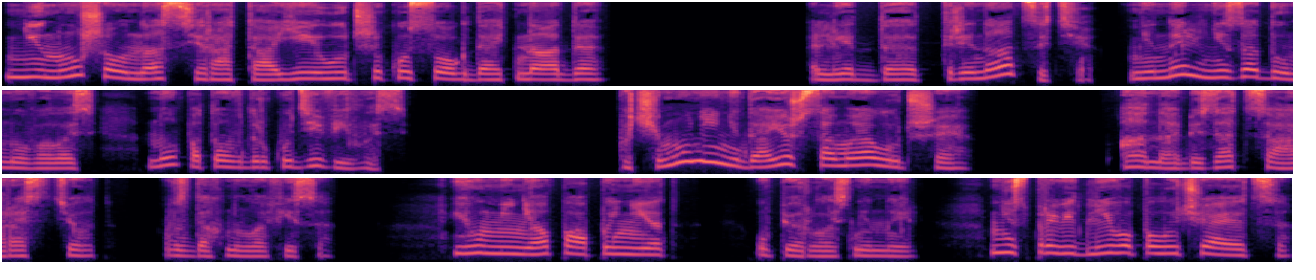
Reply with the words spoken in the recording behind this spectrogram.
«Нинуша у нас сирота, ей лучше кусок дать надо». Лет до тринадцати Нинель не задумывалась, но потом вдруг удивилась. «Почему мне не даешь самое лучшее?» «Она без отца растет», — вздохнула Фиса. «И у меня папы нет», — уперлась Нинель. «Несправедливо получается».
